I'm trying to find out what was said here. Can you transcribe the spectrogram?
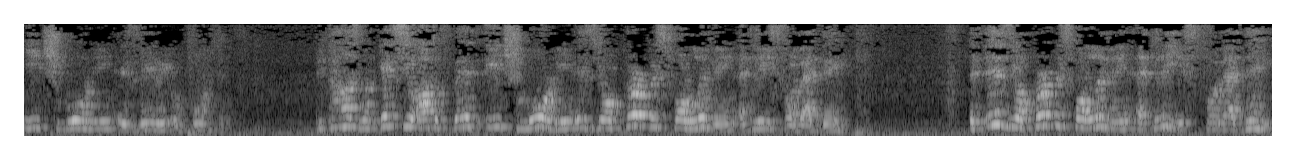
each morning is very important. Because what gets you out of bed each morning is your purpose for living, at least for that day. It is your purpose for living, at least for that day.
